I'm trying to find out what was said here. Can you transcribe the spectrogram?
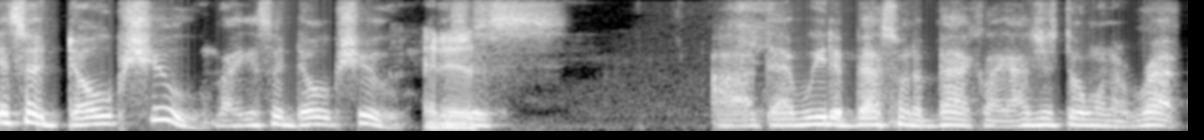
it's a dope shoe. Like it's a dope shoe. It it's is. Just, uh, that we the best on the back. Like I just don't want to rep.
